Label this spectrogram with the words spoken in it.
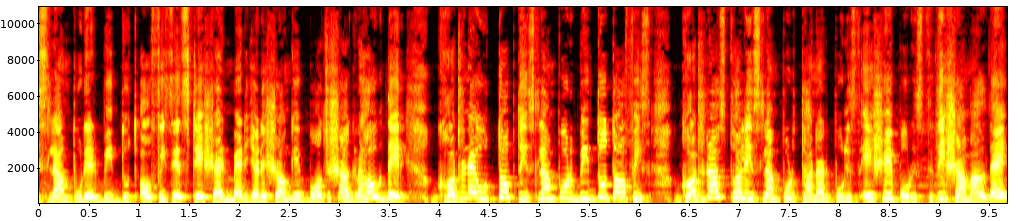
ইসলামপুরের বিদ্যুৎ অফিসে স্টেশন ম্যানেজারের সঙ্গে বচসা গ্রাহকদের ঘটনায় উত্তপ্ত ইসলামপুর বিদ্যুৎ অফিস। ঘটনাস্থলে ইসলামপুর থানার পুলিশ এসে পরিস্থিতি সামাল দেয়।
